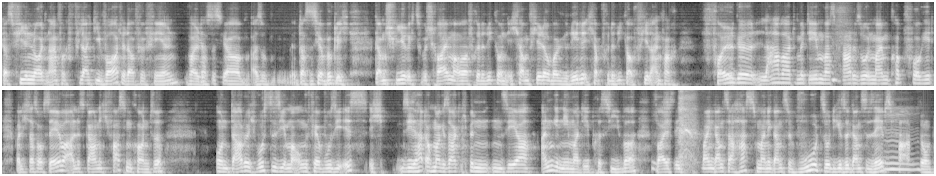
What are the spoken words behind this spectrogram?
dass vielen Leuten einfach vielleicht die Worte dafür fehlen, weil das ist ja, also das ist ja wirklich ganz schwierig zu beschreiben. Aber Friederike und ich haben viel darüber geredet. Ich habe Friederike auch viel einfach vollgelabert mit dem, was gerade so in meinem Kopf vorgeht, weil ich das auch selber alles gar nicht fassen konnte. Und dadurch wusste sie immer ungefähr, wo sie ist. Ich, sie hat auch mal gesagt, ich bin ein sehr angenehmer Depressiver, weil sich mein ganzer Hass, meine ganze Wut, so diese ganze Selbstverachtung, mm.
